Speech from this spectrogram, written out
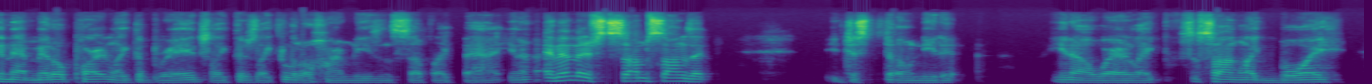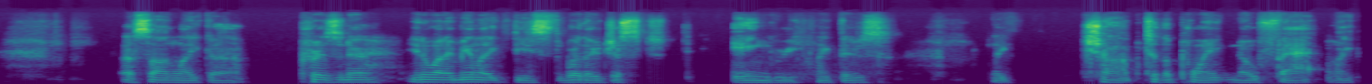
in that middle part and like the bridge, like there's like little harmonies and stuff like that, you know. And then there's some songs that you just don't need it. You know, where like a song like Boy, a song like uh prisoner. You know what I mean? Like these where they're just angry. Like there's like chop to the point, no fat. Like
